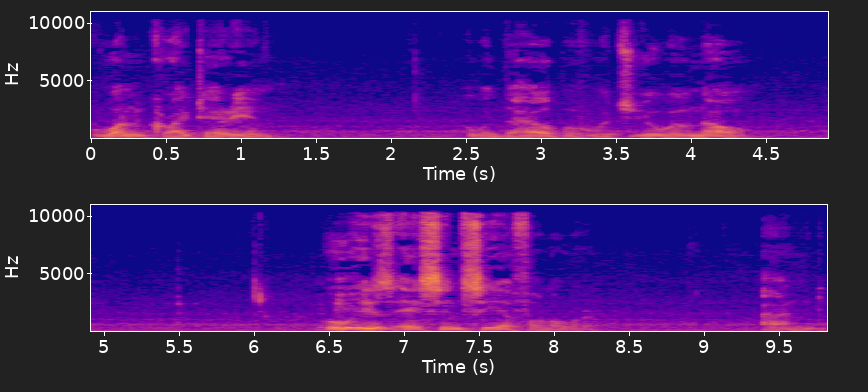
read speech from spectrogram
one criterion with the help of which you will know who is a sincere follower and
